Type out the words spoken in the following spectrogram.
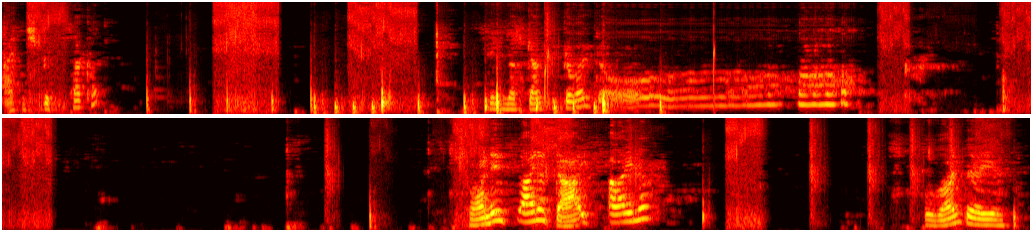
Eisenspitzhacke. Finden das ganze Gold. Oh. Vorne ist einer, da ist einer. Wo war der jetzt?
